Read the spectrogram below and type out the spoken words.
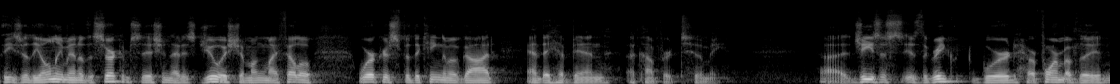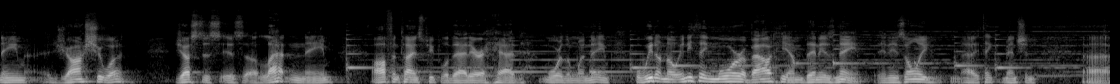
these are the only men of the circumcision that is Jewish among my fellow workers for the kingdom of God, and they have been a comfort to me. Uh, Jesus is the Greek word or form of the name Joshua. Justus is a Latin name. Oftentimes, people of that era had more than one name, but we don't know anything more about him than his name. It is only, I think, mentioned uh,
